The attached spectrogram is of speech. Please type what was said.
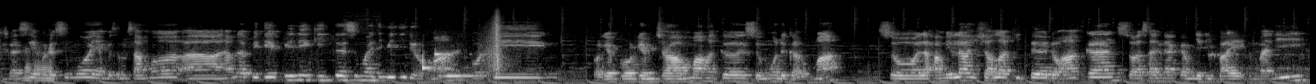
Terima kasih kepada semua yang bersama-sama. Uh, Alhamdulillah PKP ni kita semua aktiviti di rumah. Recording, program-program ceramah ke semua dekat rumah. So Alhamdulillah insyaAllah kita doakan suasana akan menjadi baik kembali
